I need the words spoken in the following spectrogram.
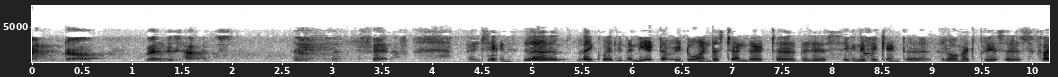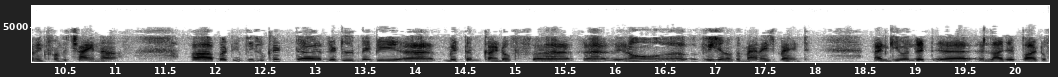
and uh, when this happens. Fair enough. And second, uh, like while in the near term we do understand that uh, there is significant uh, raw material prices coming from the China, uh, but if we look at uh, little maybe uh, midterm kind of uh, uh, you know uh, vision of the management, and given that uh, a larger part of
